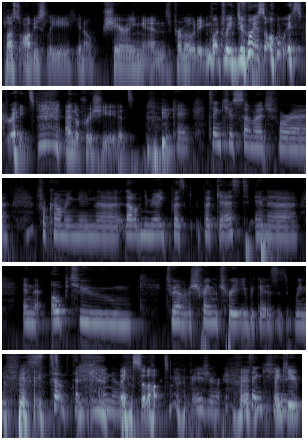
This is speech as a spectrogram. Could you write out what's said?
Plus, obviously, you know, sharing and promoting what we do is always great and appreciated. Okay, thank you so much for uh, for coming in uh, La Robe Numérique podcast and. Uh, and hope to to have a Schrems III because we need to stop that kind of thanks a lot pressure. Thank you. Thank you.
